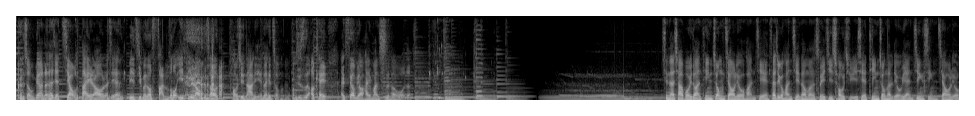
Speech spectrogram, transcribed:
各种各样的那些胶带，然后那些笔记本都散落一地，然后不知道跑去哪里的那种。我就是 OK，Excel 表还蛮适合我的。现在插播一段听众交流环节，在这个环节呢，我们随机抽取一些听众的留言进行交流。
